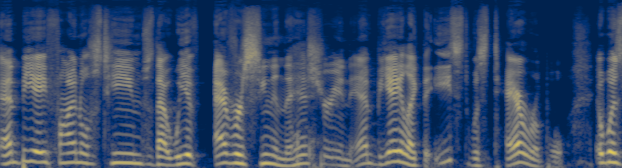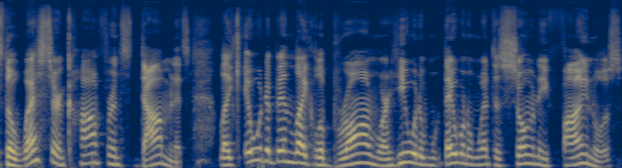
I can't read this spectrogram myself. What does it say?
NBA Finals teams that we have ever seen in the history in the NBA. Like the East was terrible. It was the Western Conference dominance. Like it would have been like LeBron, where he would have they would have went to so many finals.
